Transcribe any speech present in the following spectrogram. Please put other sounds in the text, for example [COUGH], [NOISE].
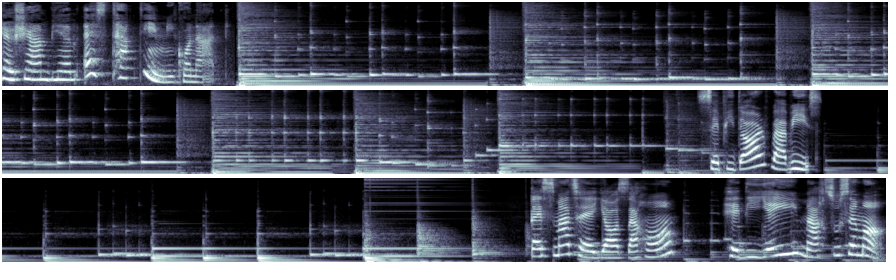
پرشن بی ام از تقدیم می کند. سپیدار و ویز قسمت یازدهم هدیه‌ای مخصوص ما.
